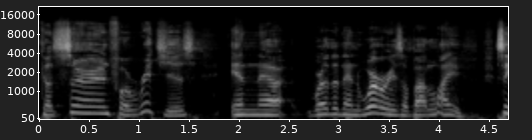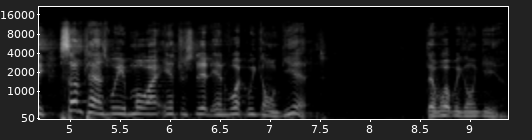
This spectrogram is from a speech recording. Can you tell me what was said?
concerned for riches in rather than worries about life. See, sometimes we're more interested in what we're going to get than what we're going to give.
